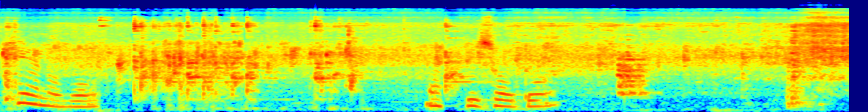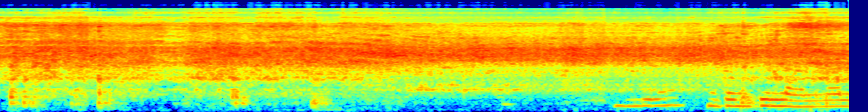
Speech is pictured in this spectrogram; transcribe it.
খেয়ে নেব। এক পিস হয়তো। মোটামুটি লাল লাল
